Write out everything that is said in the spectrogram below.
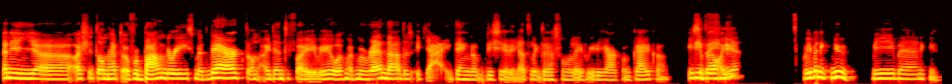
En in je, als je het dan hebt over boundaries met werk, dan identify je weer heel erg met Miranda. Dus ik, ja, ik denk dat ik die serie letterlijk de rest van mijn leven ieder jaar kan kijken. Isabel, Wie ben je Wie ben ik nu? Wie ben ik nu?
